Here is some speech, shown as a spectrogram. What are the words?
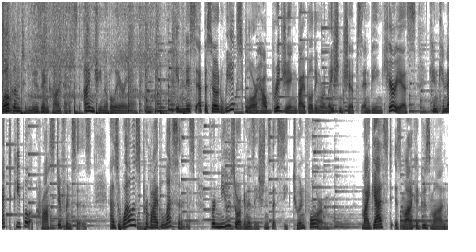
Welcome to News in Context. I'm Gina Baleria. In this episode, we explore how bridging by building relationships and being curious can connect people across differences, as well as provide lessons for news organizations that seek to inform. My guest is Monica Guzman,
